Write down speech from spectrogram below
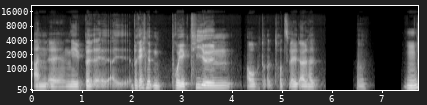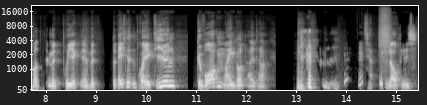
an äh, nee, be äh, berechneten Projektilen, auch tr trotz Weltall halt ne? Mhm. Trotzdem mit Projekt äh, mit berechneten Projektilen geworben. Mein Gott, Alter. Ist ja unglaublich.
